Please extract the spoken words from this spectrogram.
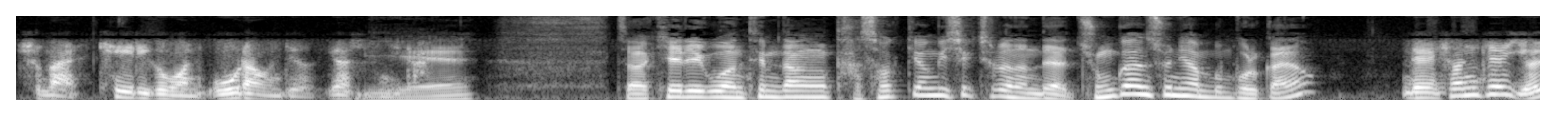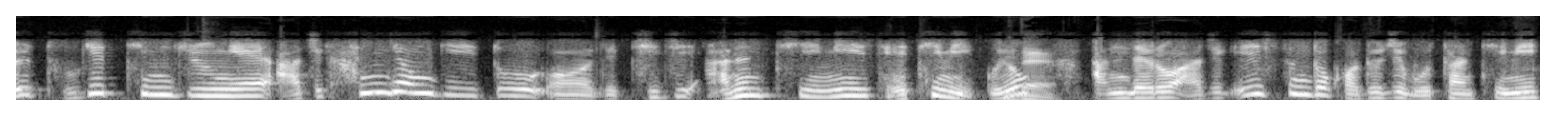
주말 K리그 1 5라운드였습니다. 예. 자, K리그 1 팀당 5경기씩 치렀는데 중간 순위 한번 볼까요? 네, 현재 12개 팀 중에 아직 한 경기도 어, 이제 지지 않은 팀이 3팀이 있고요. 네. 반대로 아직 1승도 거두지 못한 팀이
